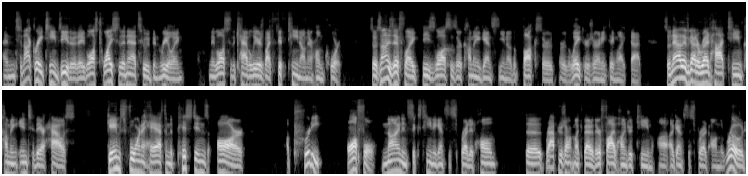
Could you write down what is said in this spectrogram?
And to not great teams either. They lost twice to the Nets, who had been reeling, and they lost to the Cavaliers by 15 on their home court. So it's not as if like these losses are coming against you know the Bucks or or the Lakers or anything like that. So now they've got a red hot team coming into their house. Games four and a half, and the Pistons are a pretty awful nine and sixteen against the spread at home. The Raptors aren't much better. They're a 500 team uh, against the spread on the road.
